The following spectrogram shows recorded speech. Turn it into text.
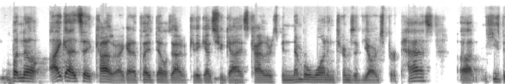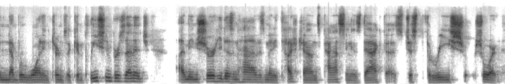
but no, I gotta say, Kyler, I gotta play devil's advocate against you guys. Kyler's been number one in terms of yards per pass. Uh, he's been number one in terms of completion percentage. I mean, sure, he doesn't have as many touchdowns passing as Dak does, just three sh- short.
